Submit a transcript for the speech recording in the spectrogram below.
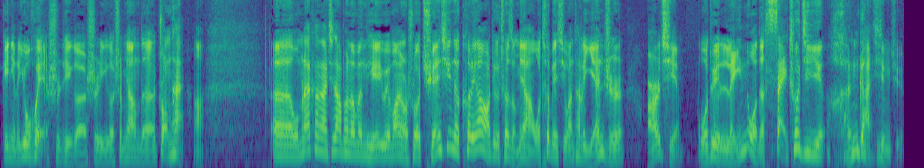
给你的优惠是这个是一个什么样的状态啊。呃，我们来看看其他朋友的问题。有位网友说，全新的科雷傲这个车怎么样？我特别喜欢它的颜值，而且我对雷诺的赛车基因很感兴趣。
